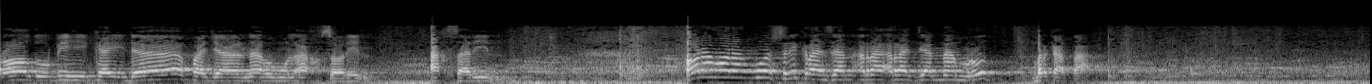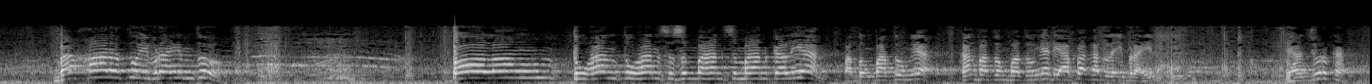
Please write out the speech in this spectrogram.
aradu bihi kaida faj'alnahumul akhsarin. Akhsarin. Orang-orang musyrik Raja, Raja Namrud berkata Bakar tuh Ibrahim tuh Tolong Tuhan-Tuhan sesembahan-sembahan kalian. Patung-patung ya. Kan patung-patungnya diapakan oleh Ibrahim? Dihancurkan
